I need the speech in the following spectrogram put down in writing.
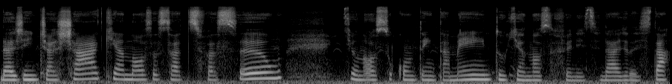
da gente achar que a nossa satisfação, que o nosso contentamento, que a nossa felicidade ela está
